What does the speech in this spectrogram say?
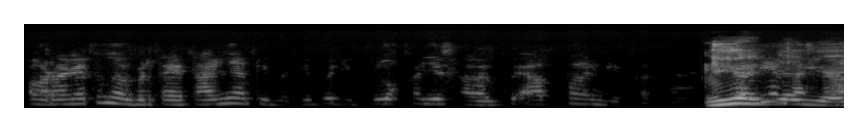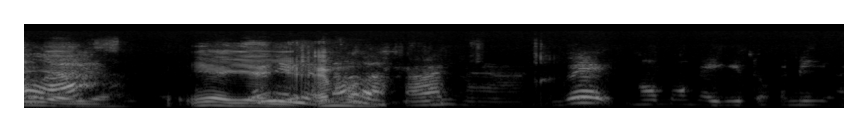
orangnya tuh nggak bertanya-tanya tiba-tiba di blok aja salah gue apa gitu kan Iya Kan iya nggak iya iya salah. iya. Iya iya Dia iya nggak emang. salah kan nah gue ngomong kayak gitu ke dia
